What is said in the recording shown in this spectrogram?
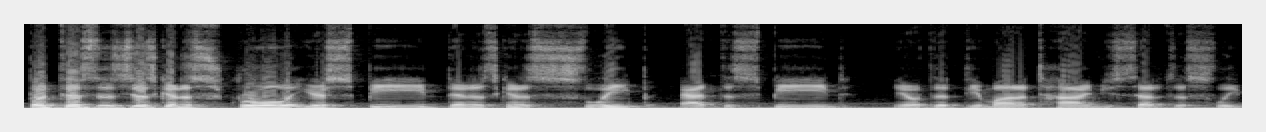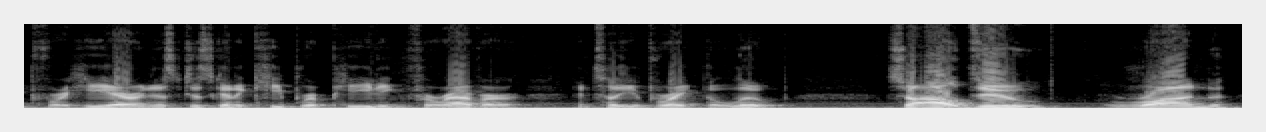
But this is just going to scroll at your speed, then it's going to sleep at the speed, you know, the, the amount of time you set it to sleep for here, and it's just going to keep repeating forever until you break the loop. So I'll do run.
